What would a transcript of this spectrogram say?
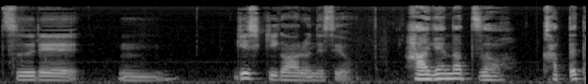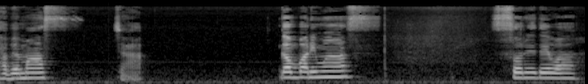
通例うん儀式があるんですよ。ハーゲンダッツを買って食べます。じゃあ頑張ります。それでは。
